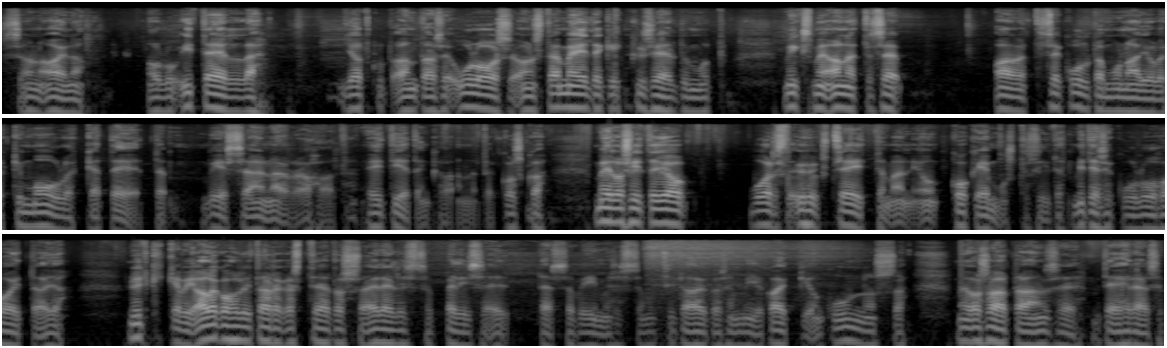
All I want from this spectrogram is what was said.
se on aina ollut itsellä. Jotkut antaa se ulos, on sitä meiltäkin kyselty, mutta miksi me annetta se, annetta se kultamuna jollekin muulle käteen, että vie sä rahat. Ei tietenkään anneta, koska meillä on siitä jo vuodesta 1997 niin on kokemusta siitä, että miten se kuuluu hoitaa. Ja nytkin kävi alkoholitarkastaja tuossa edellisessä pelissä, tässä viimeisessä, mutta sitä aikaisemmin ja kaikki on kunnossa. Me osataan se, me tehdään se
